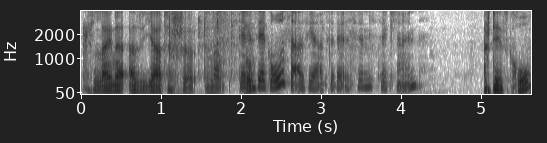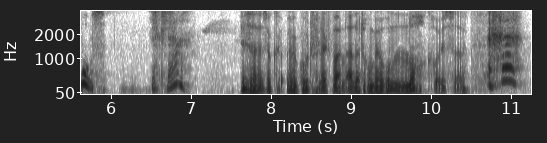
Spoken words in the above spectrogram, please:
Kleine asiatische Mann. Der ne? sehr große Asiate, der ist ja nicht sehr klein. Ach, der ist groß? Ja, klar. Das ist also gut, vielleicht waren alle drumherum noch größer.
